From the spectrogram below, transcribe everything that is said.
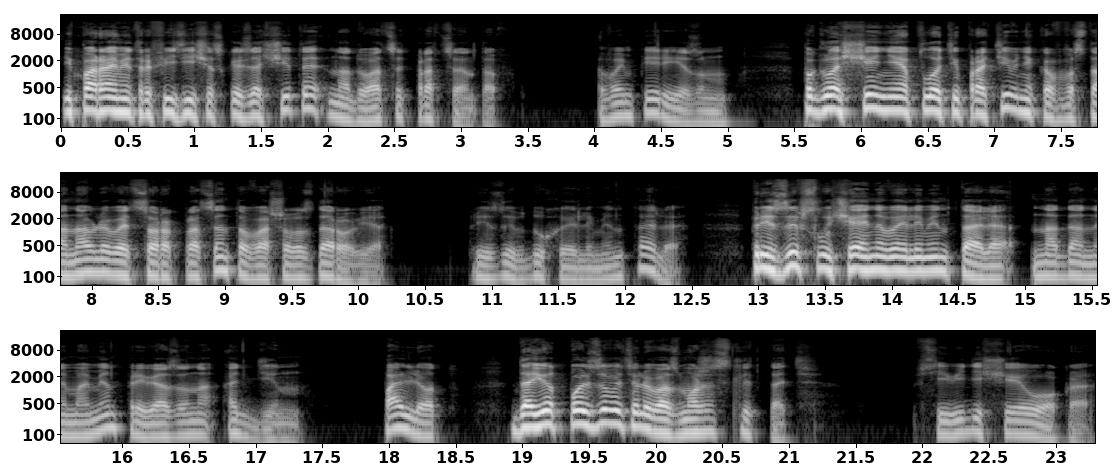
и параметры физической защиты на 20%. Вампиризм. Поглощение плоти противников восстанавливает 40% вашего здоровья. Призыв духа элементаля Призыв случайного элементаля на данный момент привязано один. Полет. Дает пользователю возможность летать. Всевидящее око.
